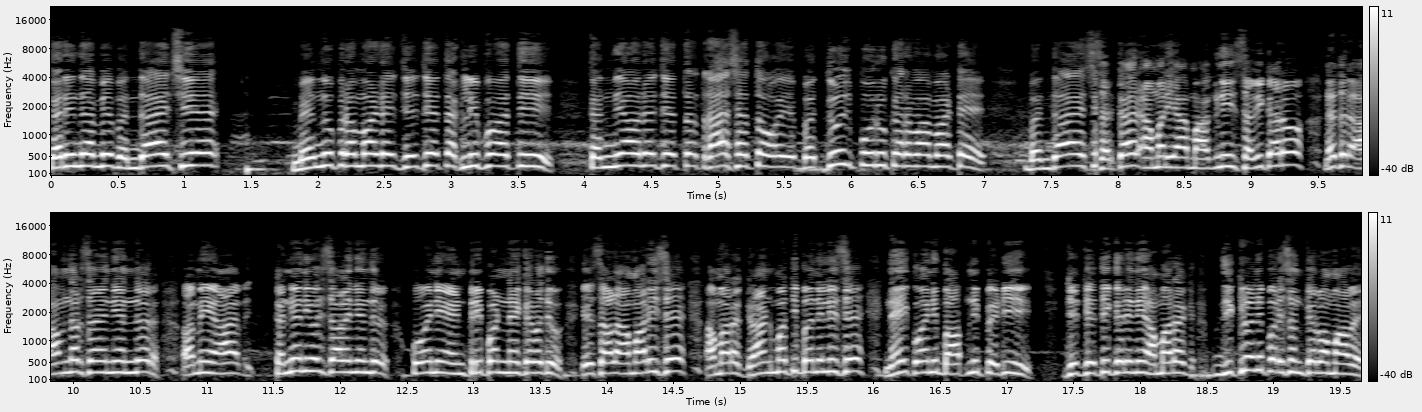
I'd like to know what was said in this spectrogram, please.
કરીને અમે બંધાયા છીએ. મેનુ પ્રમાણે જે જે તકલીફો હતી કન્યાઓને જે ત્રાસ હતો એ બધું જ પૂરું કરવા માટે બંધાયા છે. સરકાર અમારી આ માગણી સ્વીકારો નહીતર આવનાર સમયની અંદર અમે આ કન્યા નિવાસી શાળાની અંદર કોઈને એન્ટ્રી પણ નહીં કરવા દો એ શાળા અમારી છે અમારા ગ્રાન્ટમાંથી બનેલી છે નહીં કોઈની બાપની પેઢી જે જેથી કરીને અમારા દીકરોને પરેશાન કરવામાં આવે.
